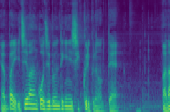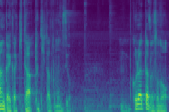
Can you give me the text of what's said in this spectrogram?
やっぱり一番こう自分的にしっくりくるのって、まあ、何回か着た時だと思うんですよ。これは多分その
